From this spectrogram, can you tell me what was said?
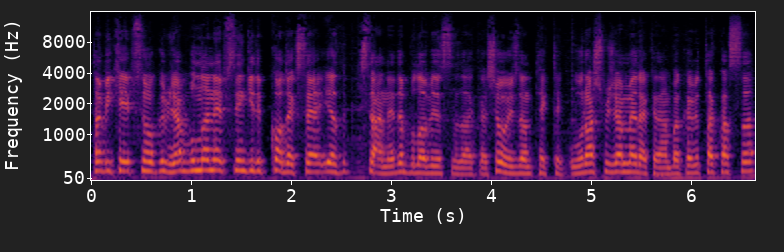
Tabii ki hepsini okumayacağım. Bunların hepsini gidip kodekse yazıp 2 saniyede bulabilirsiniz arkadaşlar. O yüzden tek tek uğraşmayacağım. Merak eden bakabilir takasla.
